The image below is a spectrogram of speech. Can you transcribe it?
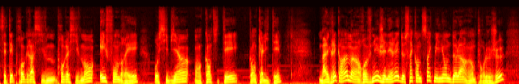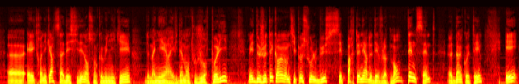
s'était progressivement effondré, aussi bien en quantité qu'en qualité. Malgré quand même un revenu généré de 55 millions de dollars hein, pour le jeu. Euh, Electronic Arts a décidé dans son communiqué, de manière évidemment toujours polie, mais de jeter quand même un petit peu sous le bus ses partenaires de développement, Tencent euh, d'un côté et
